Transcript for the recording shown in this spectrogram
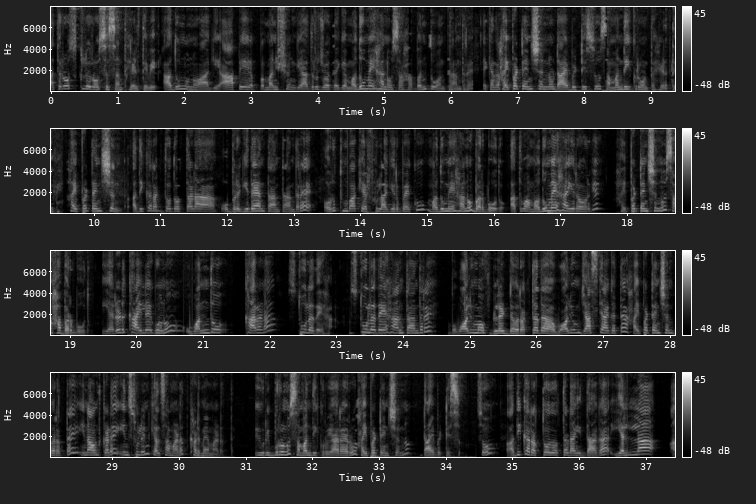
ಅಥೆರೋಸ್ಕ್ಲರೋಸಿಸ್ ಅಂತ ಹೇಳ್ತೀವಿ. ಅದನ್ನು ಆಗಿ ಆಪೆ ಮನುಷ್ಯನಿಗೆ ಅದ್ರ ಜೊತೆಗೆ ಮಧುಮೇಹನೂ ಸಹ ಬಂತು ಅಂತ ಅಂದ್ರೆ, ಯಾಕಂದ್ರೆ ಹೈಪರ್ ಟೆನ್ಷನ್ ಡಯಾಬಿಟಿಸು, ಸಂಬಂಧಿಕರು ಅಂತ ಹೇಳ್ತೀವಿ. ಹೈಪರ್ ಟೆನ್ಷನ್ ಅಧಿಕ ರಕ್ತದೊತ್ತಡ ಒಬ್ರಿಗಿದೆ ಅಂತ ಅಂತ ಅಂದ್ರೆ, ಅವರು ತುಂಬಾ ಕೇರ್ಫುಲ್ ಆಗಿರ್ಬೇಕು, ಮಧುಮೇಹನೂ ಬರ್ಬೋದು. ಅಥವಾ ಮಧುಮೇಹ ಇರೋರಿಗೆ ಹೈಪರ್ ಟೆನ್ಷನ್ ಸಹ ಬರ್ಬೋದು. ಎರಡು ಕಾಯಿಲೆಗೂ ಒಂದು ಕಾರಣ ಸ್ಥೂಲ ದೇಹ ಸ್ಥೂಲ ದೇಹ ಅಂತ ಅಂದರೆ ವಾಲ್ಯೂಮ್ ಆಫ್ ಬ್ಲಡ್ ರಕ್ತದ ವಾಲ್ಯೂಮ್ ಜಾಸ್ತಿ ಆಗುತ್ತೆ ಹೈಪರ್ ಟೆನ್ಷನ್ ಬರುತ್ತೆ ಇನ್ನೊಂದು ಕಡೆ ಇನ್ಸುಲಿನ್ ಕೆಲಸ ಮಾಡೋದು ಕಡಿಮೆ ಮಾಡುತ್ತೆ. ಇವರಿಬ್ಬರೂ ಸಂಬಂಧಿಕರು, ಯಾರ್ಯಾರು ಹೈಪರ್ ಟೆನ್ಷನ್ ಡಯಾಬಿಟಿಸ್ ಸೊ ಅಧಿಕ ರಕ್ತದೊತ್ತಡ ಇದ್ದಾಗ ಎಲ್ಲ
